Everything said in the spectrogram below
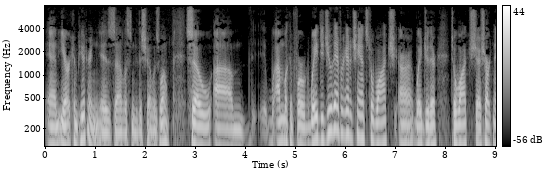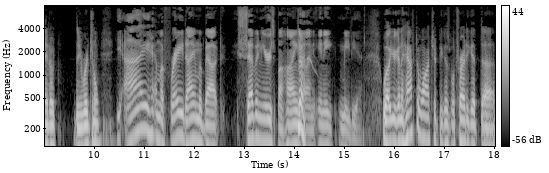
and ER Computing is uh, listening to the show as well. So um, I'm looking forward. Wade, did you ever get a chance to watch? Uh, Wade, you there to watch uh, Sharknado, the original? Yeah, I am afraid I'm about seven years behind on any media. Well, you're going to have to watch it because we'll try to get uh,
